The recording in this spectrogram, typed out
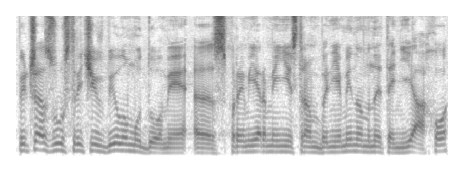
Під час зустрічі в Білому домі е, з прем'єр-міністром Беняміном Нетаньяху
